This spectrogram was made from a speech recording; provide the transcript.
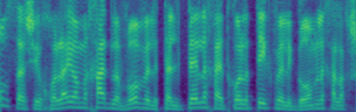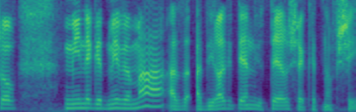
שבורסה שיכולה יום אחד לבוא ולטלטל לך את כל התיק ולגרום לך לחשוב מי נגד מי ומה, אז הדירה תיתן יותר שקט נפשי.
